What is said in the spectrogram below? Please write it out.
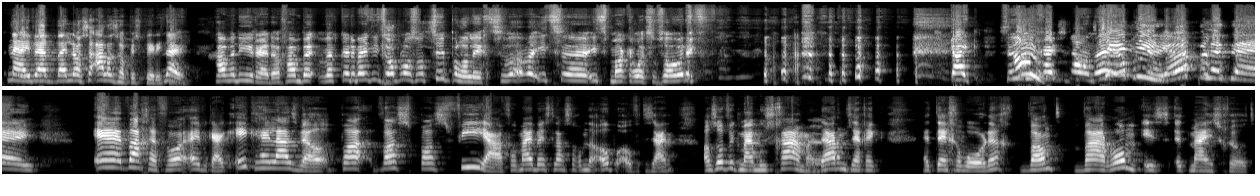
nee, wij, wij lossen alles op in spiritueel. Nee, gaan we niet redden. We, gaan we kunnen beter iets oplossen wat simpeler ligt. Iets, eh, iets makkelijks of zo. Kijk, Cindy Oh, geeft staan. hè? Cindy, Hoppakee. hoppelakee. Eh, wacht even hoor, even kijken. Ik helaas wel. Pa- was pas vier jaar. Voor mij best lastig om er open over te zijn. Alsof ik mij moest schamen. Ja. Daarom zeg ik het tegenwoordig. Want waarom is het mijn schuld?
